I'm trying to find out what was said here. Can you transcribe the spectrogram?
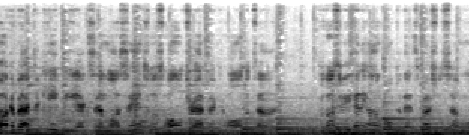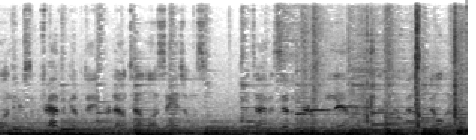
Welcome back to KPXM Los Angeles, all traffic, all the time. For those of you heading on home to that special someone, here's some traffic update for downtown Los Angeles. The time is 7.30 p.m.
